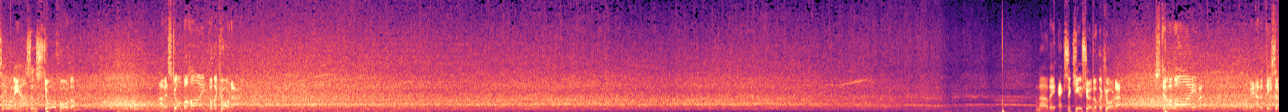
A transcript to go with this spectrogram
See what he has in store for them. And it's gone behind for the corner. Now the execution of the corner. Still alive. Well, they had a decent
